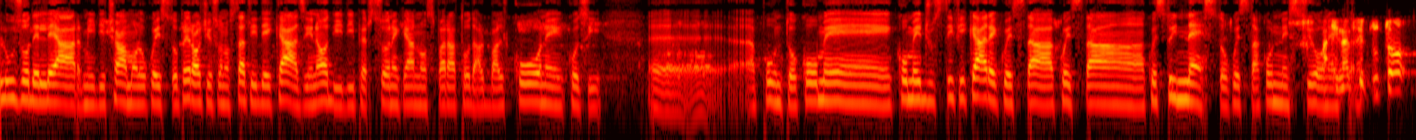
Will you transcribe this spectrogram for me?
l'uso delle armi, diciamolo questo, però ci sono stati dei casi no, di, di persone che hanno sparato dal balcone e così eh, appunto come, come giustificare questa, questa, questo innesto, questa connessione? Innanzitutto,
